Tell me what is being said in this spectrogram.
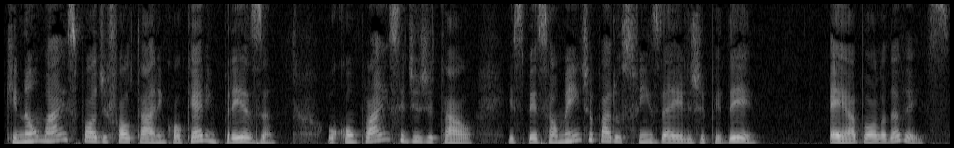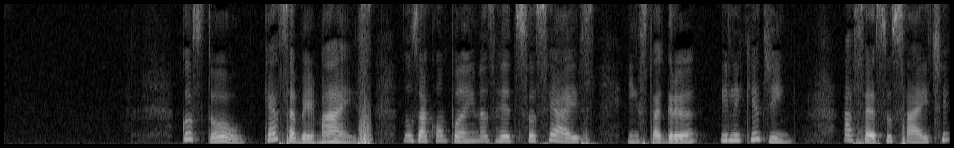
que não mais pode faltar em qualquer empresa, o compliance digital, especialmente para os fins da LGPD, é a bola da vez. Gostou? Quer saber mais? Nos acompanhe nas redes sociais, Instagram e LinkedIn. Acesse o site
